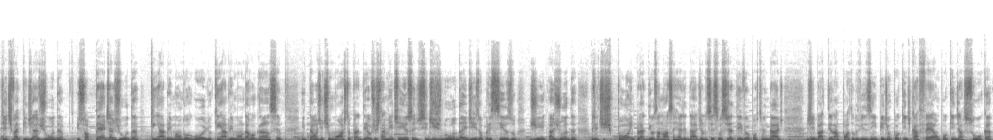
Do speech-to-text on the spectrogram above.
A gente vai pedir ajuda e só pede ajuda quem abre mão do orgulho, quem abre mão da arrogância. Então a gente mostra para Deus justamente isso. A gente se desnuda e diz: Eu preciso de ajuda. A gente expõe para Deus a nossa realidade. Eu não sei se você já teve a oportunidade de bater na porta do vizinho, pedir um pouquinho de café, um pouquinho de açúcar,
